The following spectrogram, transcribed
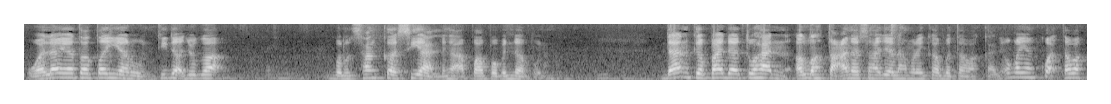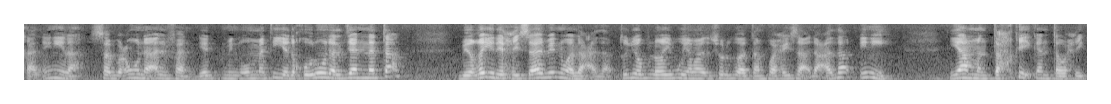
wa la yatatayyarun tidak juga bersangka sial dengan apa-apa benda pun. Dan kepada Tuhan Allah Taala sahajalah mereka bertawakal. Orang yang kuat tawakal. Inilah sab'una alfan min ummati yadkhuluna al-jannata bighairi hisabin wala azab. 70 ribu yang masuk syurga tanpa hisab dan azab. Ini yang mentahqiqkan tauhid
